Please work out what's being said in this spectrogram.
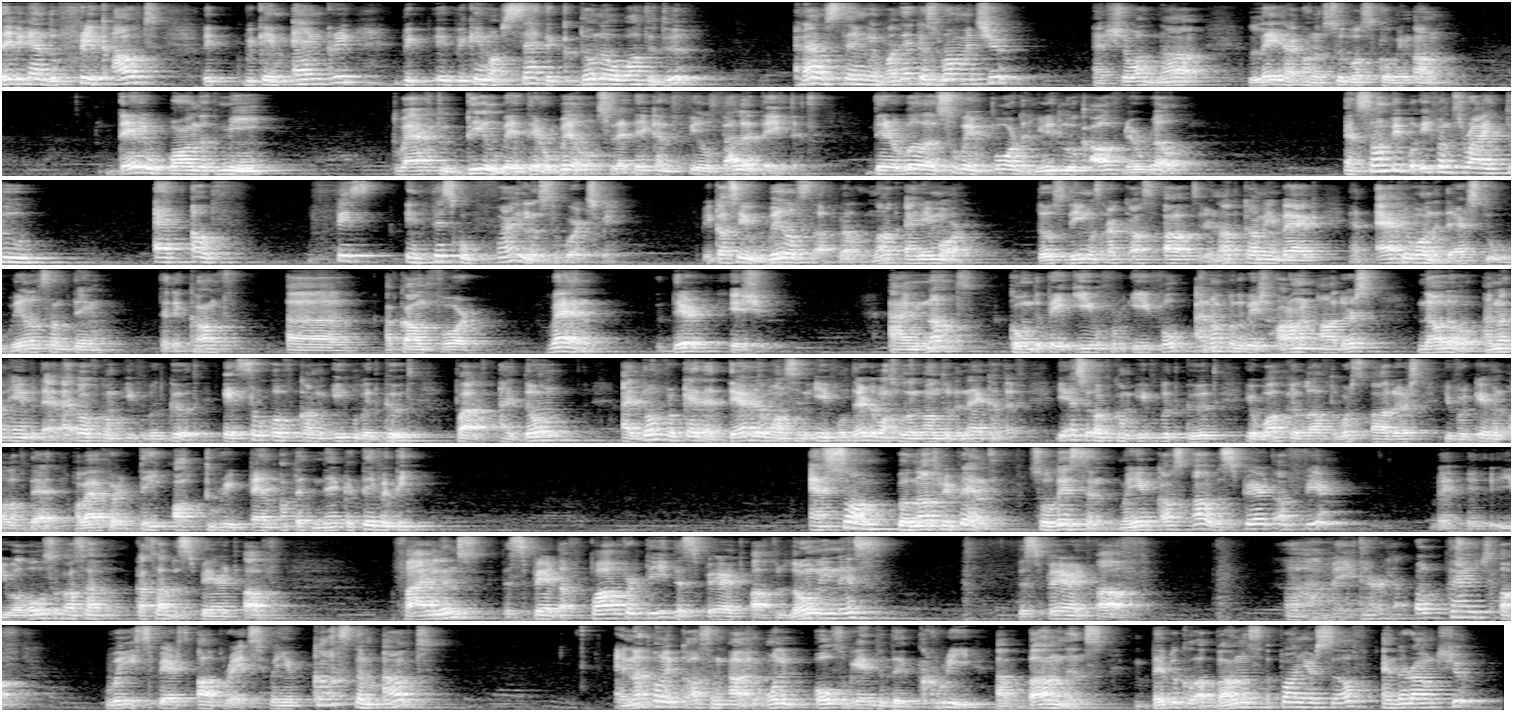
They began to freak out, they became angry, be, became upset, they don't know what to do. And I was thinking, what the heck is wrong with you? And sure enough, later I understood what's going on. They wanted me to have to deal with their will so that they can feel validated. Their will is so important. You need to look out for their will. And some people even try to act out in physical violence towards me because he will stuff. Well, not anymore. Those demons are cast out. They're not coming back, and everyone that dares to will something that they can't uh, account for, when their issue. I'm not going to pay evil for evil. I'm not going to wish harm on others. No, no, I'm not aiming at that. I overcome evil with good. It's still overcoming evil with good, but I don't I don't forget that they're the ones in evil. They're the ones holding on to the negative. Yes, you overcome evil with good. You walk in love towards others. You've forgiven all of that. However, they ought to repent of that negativity. And some will not repent. So listen, when you cast out the spirit of fear, you will also cast out, cast out the spirit of violence, the spirit of poverty, the spirit of loneliness, the spirit of uh, wait, there are all types of ways spirits operates. When you cast them out, and not only cast them out, you only also begin to decree abundance, biblical abundance upon yourself and around you.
